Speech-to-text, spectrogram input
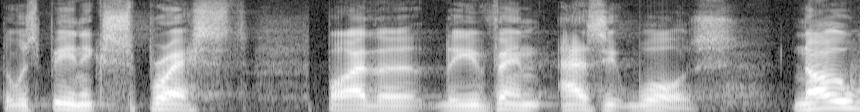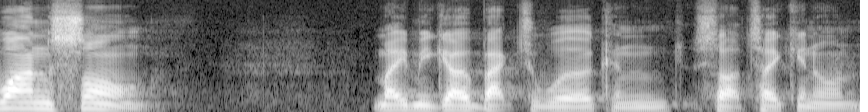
that was being expressed by the, the event as it was. No one song made me go back to work and start taking on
